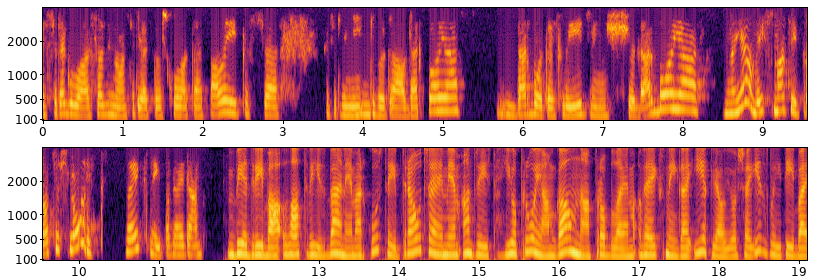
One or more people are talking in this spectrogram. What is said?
es regulāri sazinos arī ar to skolotāju palīgu, kas, uh, kas ar viņu individuāli darbojās. Darboties līdzi viņš darbojās. Nu jā, viss mācību process norit veiksmīgi pagaidām. Biedrībā Latvijas bērniem ar kustību traucējumiem atzīst, joprojām galvenā problēma veiksmīgai iekļaujošai izglītībai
